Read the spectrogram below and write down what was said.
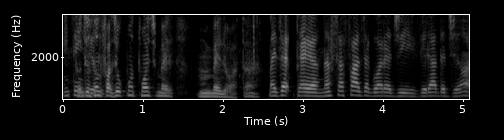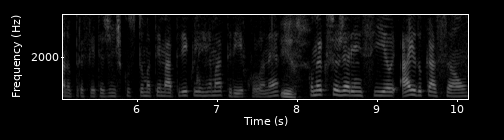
Estou tentando fazer o quanto antes me- melhor, tá? Mas é, é, nessa fase agora de virada de ano, prefeito, a gente costuma ter matrícula e rematrícula, né? Isso. Como é que o senhor gerencia a educação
